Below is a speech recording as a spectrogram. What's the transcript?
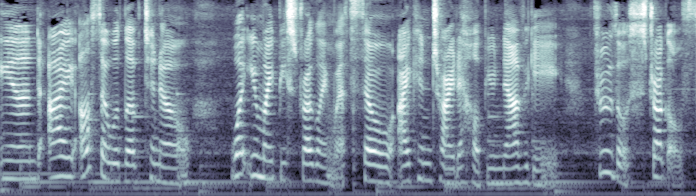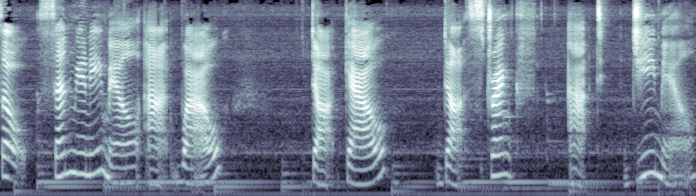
And I also would love to know what you might be struggling with so I can try to help you navigate through those struggles. So send me an email at wow.gao.strength at gmail.com.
